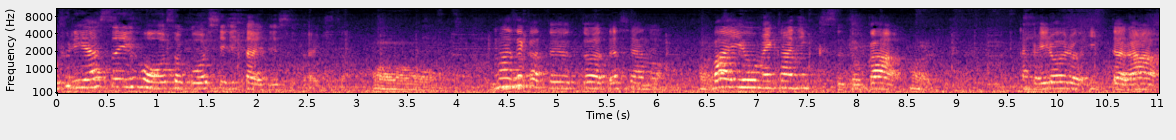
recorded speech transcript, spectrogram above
い。振りやすい法則を知りたいです大樹さあんなぜかというと私あの、はバイオメカニクスとかあはい。なんかいろいろ言ったら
